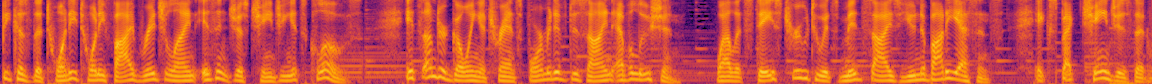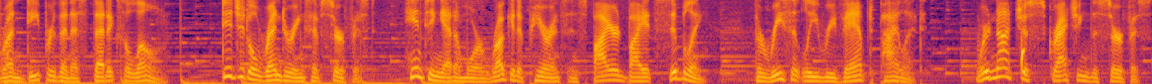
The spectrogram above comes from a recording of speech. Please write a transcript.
because the 2025 Ridgeline isn't just changing its clothes, it's undergoing a transformative design evolution. While it stays true to its mid-size unibody essence, expect changes that run deeper than aesthetics alone. Digital renderings have surfaced, hinting at a more rugged appearance inspired by its sibling, the recently revamped Pilot. We're not just scratching the surface,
